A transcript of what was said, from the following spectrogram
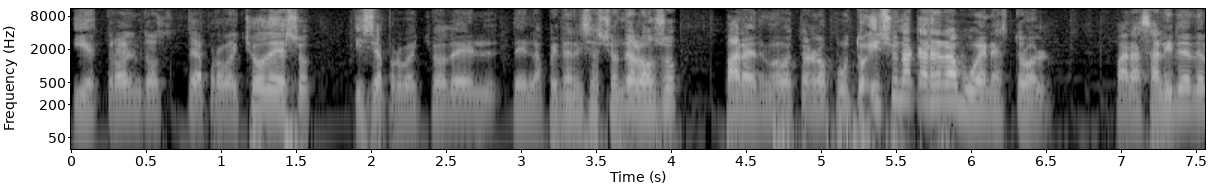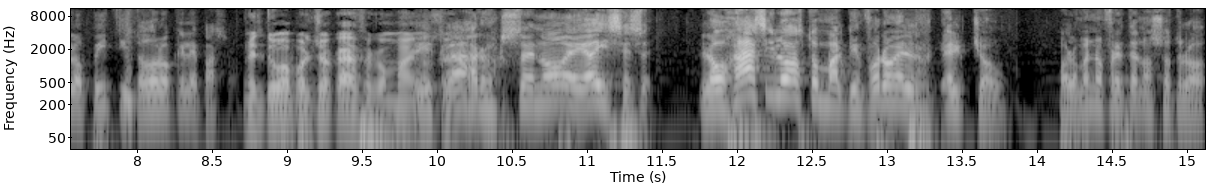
Y Stroll entonces se aprovechó de eso y se aprovechó del- de la penalización de Alonso para de nuevo estar en los puntos. Hizo una carrera buena Stroll para salir desde los pits y todo lo que le pasó. Él tuvo por chocarse con Sí, Magnussen. claro, se no, eh, ahí se- los Haas y los Aston Martin fueron el, el show, por lo menos frente a nosotros.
